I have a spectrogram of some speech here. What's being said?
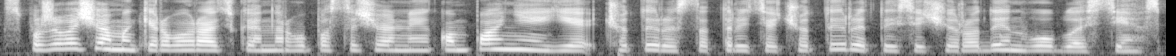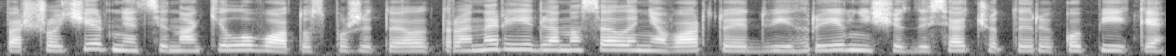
Споживачами Кіровоградської енергопостачальної компанії є 434 тисячі родин в області. З 1 червня ціна кіловату спожитої електроенергії для населення вартує 2 гривні 64 копійки.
